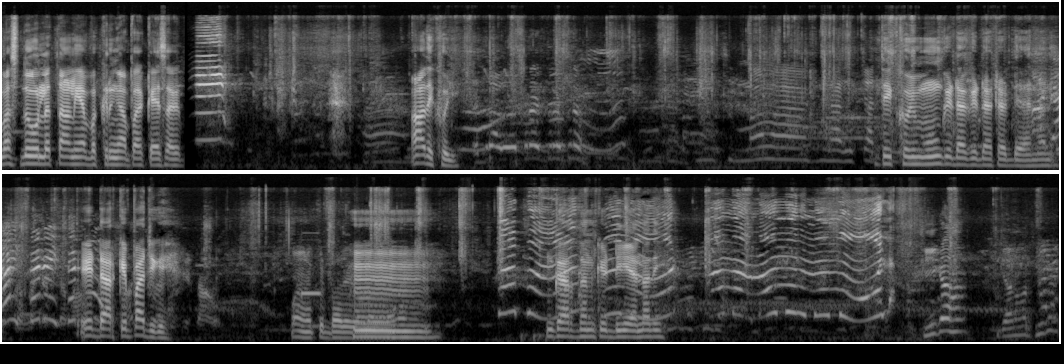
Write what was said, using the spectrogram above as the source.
ਬਸ ਦੋ ਲੱਤਾਂ ਵਾਲੀਆਂ ਬੱਕਰੀਆਂ ਆਪਾਂ ਕਹਿ ਸਕਦੇ। ਆਹ ਦੇਖੋ ਜੀ। ਦੇਖੋ ਜੀ ਮੂੰਹ ਕਿੱਡਾ ਕਿੱਡਾ ਟੱਡਿਆ ਇਹਨਾਂ ਨੇ। ਇਹ ਡਰ ਕੇ ਭੱਜ ਗਏ। ਭਾਣ ਕਿੱਡਾ ਦੇ ਗਰਦਨ ਕਿੱਡੀ ਹੈ ਇਹਨਾਂ ਦੀ। ਠੀਕ ਆ ਜਾਨਵਰ ਠੀਕ ਆ?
